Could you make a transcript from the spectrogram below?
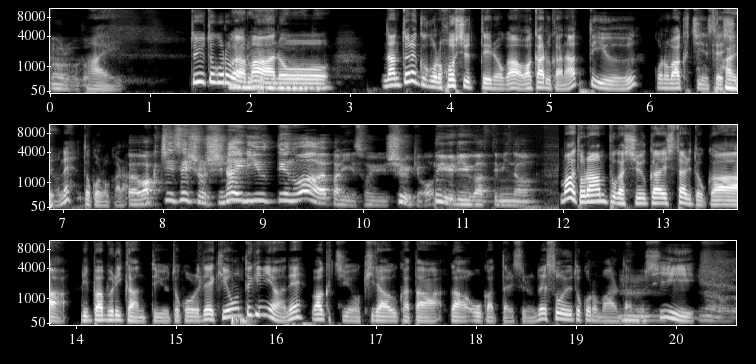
なるほど。はい。というところが、まあ、あの、なんとなくこの保守っていうのがわかるかなっていう、このワクチン接種のね、ところから。ワクチン接種をしない理由っていうのは、やっぱりそういう宗教？という理由があってみんな？まあトランプが集会したりとか、リパブリカンっていうところで、基本的にはね、ワクチンを嫌う方が多かったりするので、そういうところもあるだろうし、なるほど。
